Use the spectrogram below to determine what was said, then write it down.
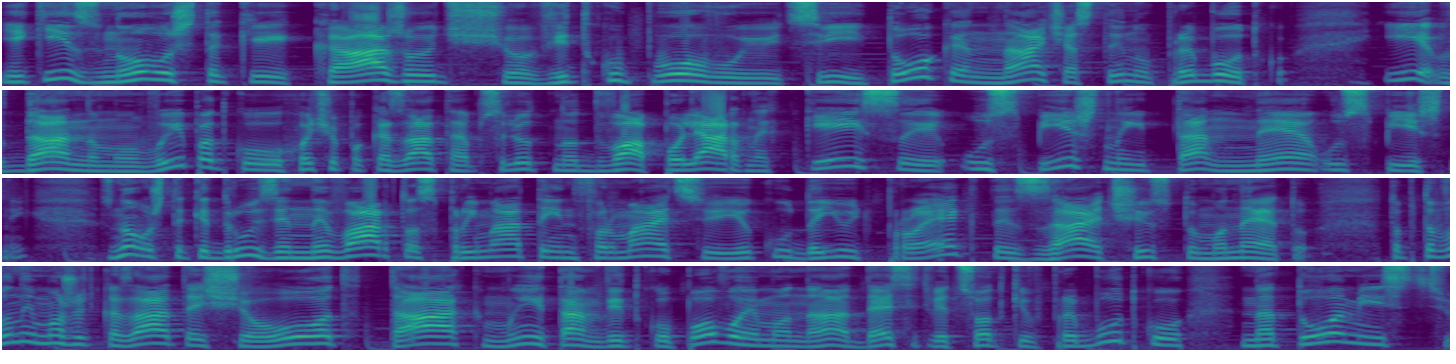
які знову ж таки кажуть, що відкуповують свій токен на частину прибутку. І в даному випадку хочу показати абсолютно два полярних кейси: успішний та неуспішний. Знову ж таки, друзі, не варто сприймати інформацію, яку дають проекти за чисту монету. Тобто вони можуть казати, що от так, ми там відкуповуємо на 10% прибутку. Натомість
